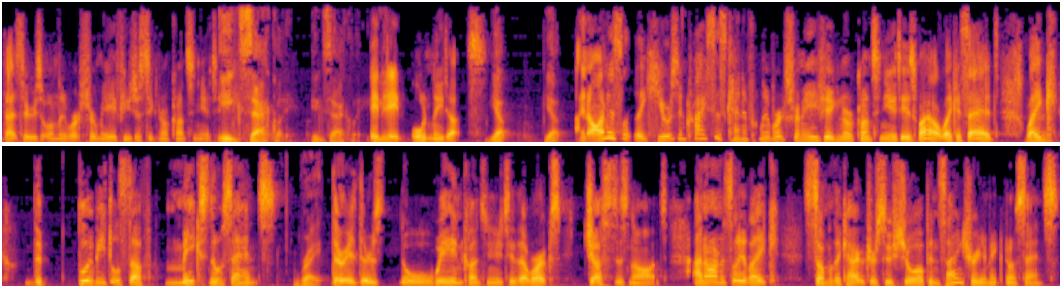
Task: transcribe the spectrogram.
that series only works for me if you just ignore continuity. Exactly. Exactly. It it only does. Yep. Yep. And honestly, like Heroes in Crisis kind of only works for me if you ignore continuity as well. Like I said, like mm-hmm. the Blue Beetle stuff makes no sense. Right. There is there's no way in continuity that works. Just as not. And honestly, like some of the characters who show up in Sanctuary make no sense.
